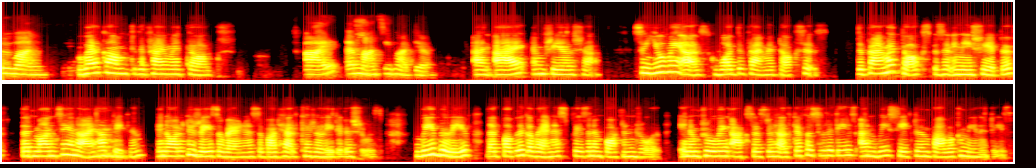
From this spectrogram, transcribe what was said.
everyone. Welcome to the Prime Med Talks. I am Mansi Bhatia. And I am Priyal Shah. So you may ask what the Prime Med Talks is. The Prime Med Talks is an initiative that Mansi and I have taken in order to raise awareness about healthcare related issues. We believe that public awareness plays an important role in improving access to healthcare facilities, and we seek to empower communities.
